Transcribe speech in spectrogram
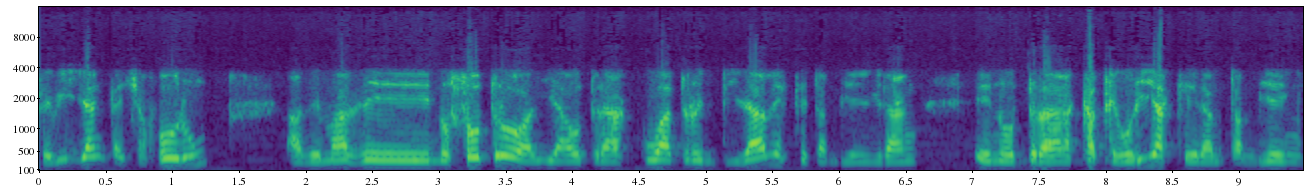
Sevilla, en Caixa Forum. Además de nosotros, había otras cuatro entidades que también eran en otras categorías, que eran también,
